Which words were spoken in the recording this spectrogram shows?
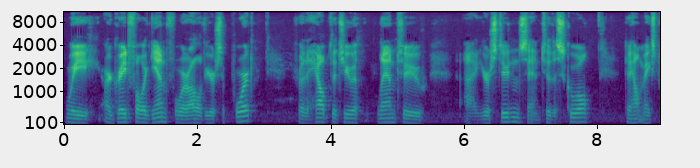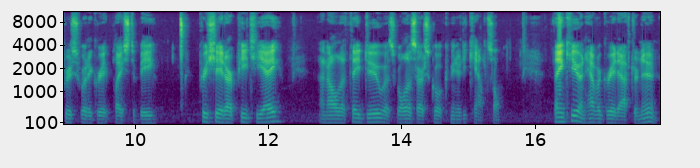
We are grateful again for all of your support for the help that you lend to uh, your students and to the school to help make Sprucewood a great place to be. Appreciate our PTA and all that they do, as well as our school community council. Thank you and have a great afternoon.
